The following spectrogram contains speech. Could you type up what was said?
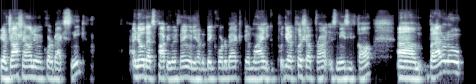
you have Josh Allen doing a quarterback sneak. I know that's a popular thing when you have a big quarterback, good line, you can put, get a push up front. It's an easy call. Um, but I don't know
